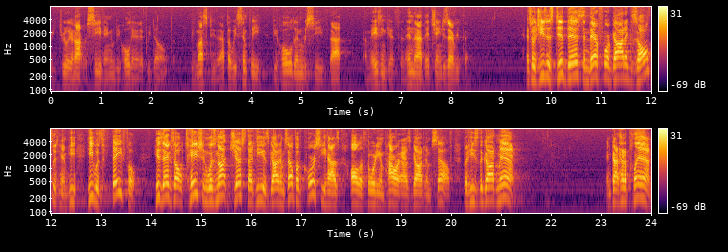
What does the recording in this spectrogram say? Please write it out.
We truly are not receiving and beholding it if we don't, but we must do that. But we simply behold and receive that amazing gift, and in that it changes everything. And so Jesus did this, and therefore God exalted him. He, he was faithful. His exaltation was not just that he is God himself. Of course, he has all authority and power as God himself, but he's the God man. And God had a plan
